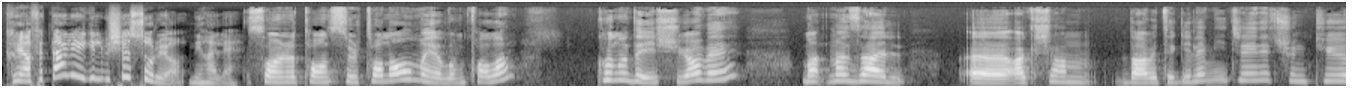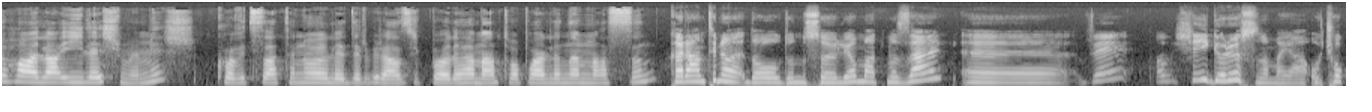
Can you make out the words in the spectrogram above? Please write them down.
kıyafetlerle ilgili bir şey soruyor Nihal'e. Sonra ton sür ton olmayalım falan. Konu değişiyor ve Matmazel e, akşam davete gelemeyeceğini çünkü hala iyileşmemiş. Covid zaten öyledir birazcık böyle hemen toparlanamazsın. Karantinada olduğunu söylüyor Matmazel. Ee, ve şeyi görüyorsun ama ya o çok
